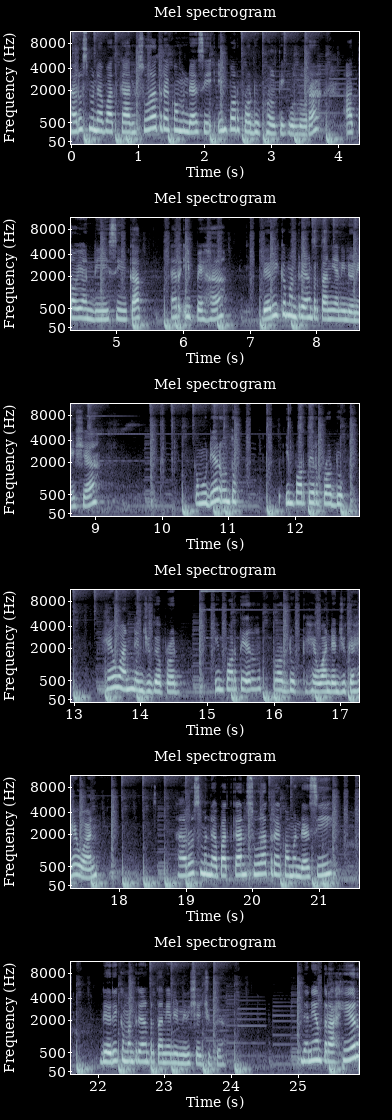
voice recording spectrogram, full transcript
harus mendapatkan surat rekomendasi impor produk hortikultura atau yang disingkat RIPH dari Kementerian Pertanian Indonesia. Kemudian untuk importir produk hewan dan juga produk importir produk hewan dan juga hewan harus mendapatkan surat rekomendasi dari Kementerian Pertanian Indonesia juga. Dan yang terakhir,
